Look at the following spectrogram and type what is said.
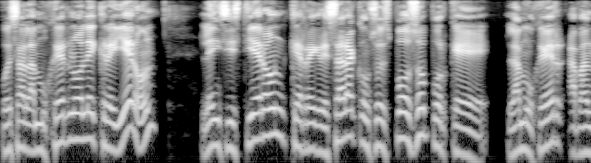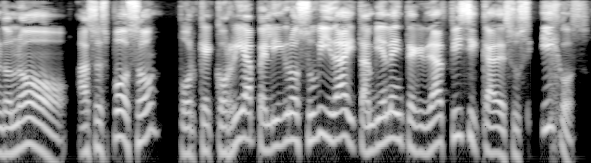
pues a la mujer no le creyeron le insistieron que regresara con su esposo porque la mujer abandonó a su esposo porque corría peligro su vida y también la integridad física de sus hijos.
